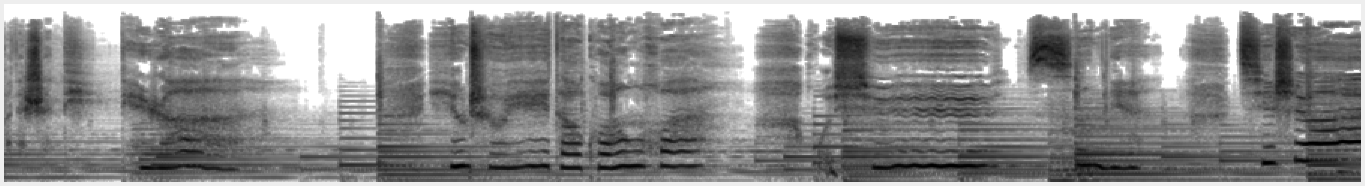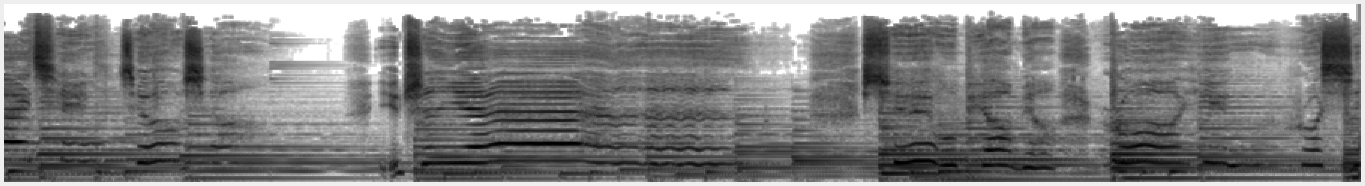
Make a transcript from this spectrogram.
把他身体点燃，映出一道光环，或许思念。其实爱情就像一阵烟，虚无缥缈，若隐若现。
